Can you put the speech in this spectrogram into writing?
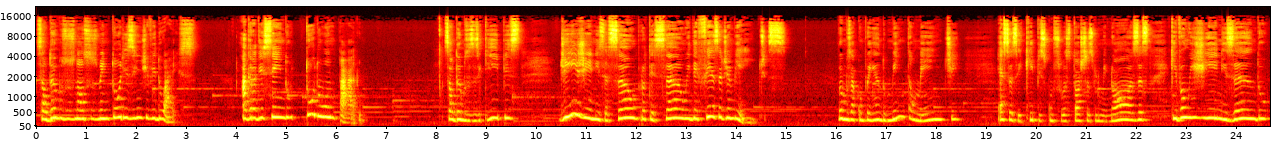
Saudamos os nossos mentores individuais, agradecendo todo o amparo. Saudamos as equipes de higienização, proteção e defesa de ambientes. Vamos acompanhando mentalmente essas equipes com suas tochas luminosas que vão higienizando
